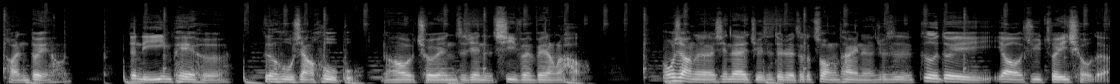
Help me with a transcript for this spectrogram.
团队啊，更理应配合，更互相互补，然后球员之间的气氛非常的好。我想呢，现在爵士队的这个状态呢，就是各队要去追求的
